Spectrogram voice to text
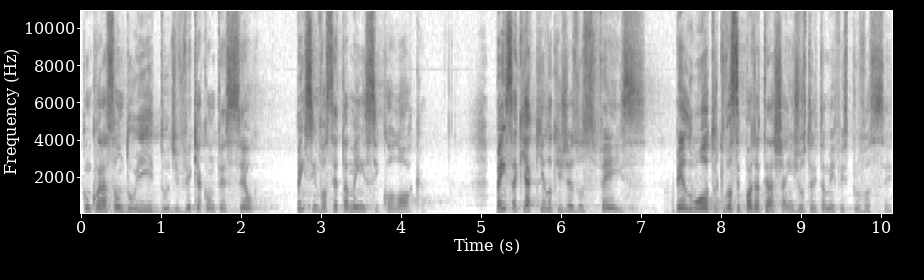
com o coração doído de ver que aconteceu, pense em você também e se coloca. Pensa que aquilo que Jesus fez pelo outro, que você pode até achar injusto, ele também fez por você.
